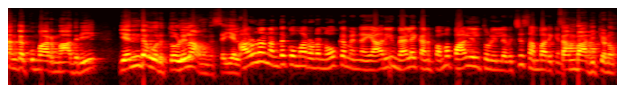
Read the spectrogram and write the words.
நந்தகுமார் மாதிரி எந்த ஒரு தொழிலும் அவங்க செய்யல. அருணா நந்தகுமாரோட நோக்கம் என்ன? யாரையும் வேலைக்கு அனுப்பாம பாலியல் தொழில வச்சு சம்பாதிக்கணும். சம்பாதிக்கணும்.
